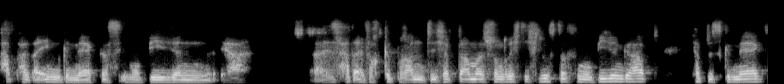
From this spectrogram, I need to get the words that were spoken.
habe halt eben gemerkt, dass Immobilien, ja, es hat einfach gebrannt. Ich habe damals schon richtig Lust auf Immobilien gehabt. Ich habe das gemerkt.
